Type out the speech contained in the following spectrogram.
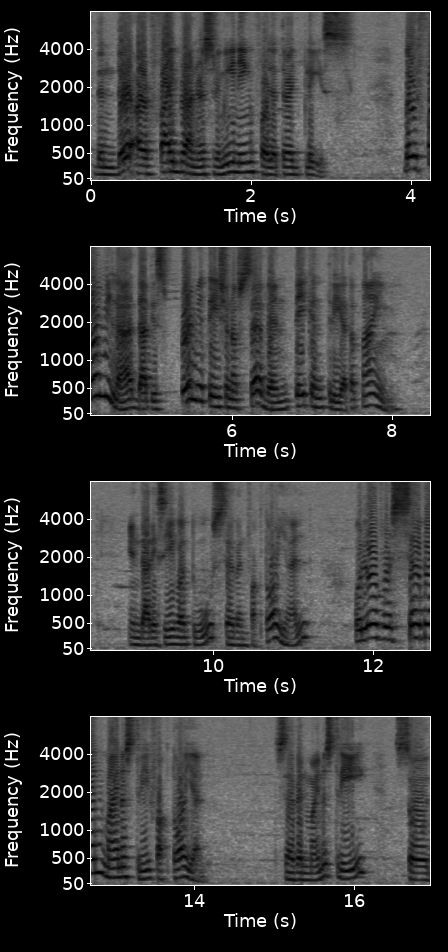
then there are 5 runners remaining for the third place. By formula, that is permutation of 7 taken 3 at a time. And that is equal to 7 factorial all over 7 minus 3 factorial. 7 minus 3, so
